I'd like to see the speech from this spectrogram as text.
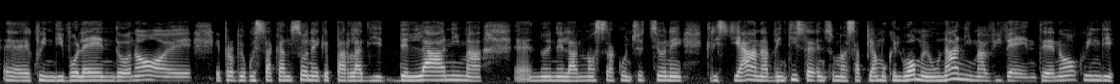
eh, quindi volendo, no? E, e, proprio questa canzone che parla di, dell'anima, eh, noi nella nostra concezione cristiana, avventista, insomma sappiamo che l'uomo è un'anima vivente, no? quindi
